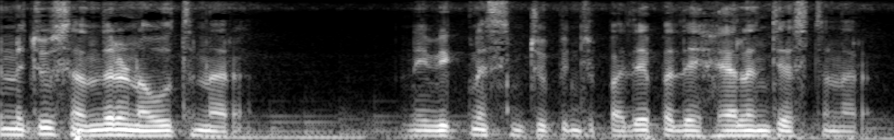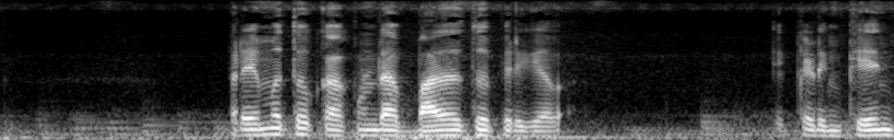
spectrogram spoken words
నిన్ను చూసి అందరూ నవ్వుతున్నారా. నీ వీక్నెస్ని చూపించి పదే పదే హేళన చేస్తున్నారా. ప్రేమతో కాకుండా బాధతో పెరిగావా? ఇక్కడ ఇంకేం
